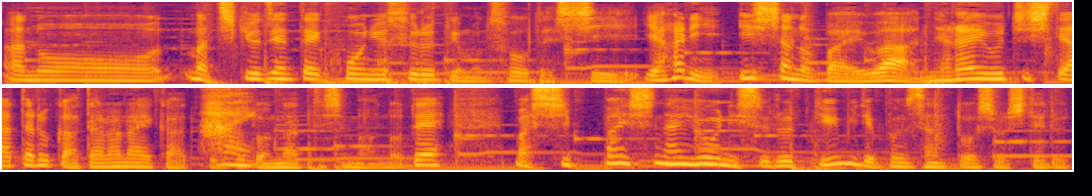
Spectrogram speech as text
あのーまあ、地球全体購入するというのもそうですしやはり一社の場合は狙い撃ちして当たるか当たらないかということになってしまうので、まあ、失敗しないようにするっていう意味で分散投資をしてる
